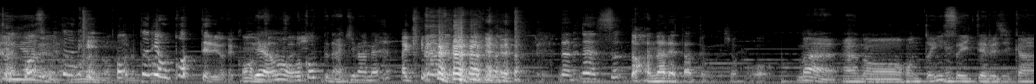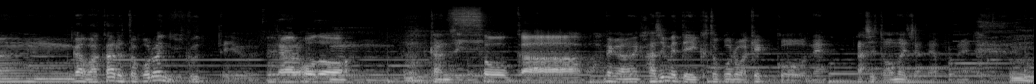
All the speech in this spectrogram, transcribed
当にあるよ。本当にうん本当に怒ってるよね今いやもう怒ってない諦め。諦めてるねななスッと離れたってことでしょこまああのー本当に空いてる時間が分かるところに行くっていう、う。なるほど、うん感じそうか。だからなんか初めて行くところは結構ね足遠のいちゃうねやっぱね、うん。うん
